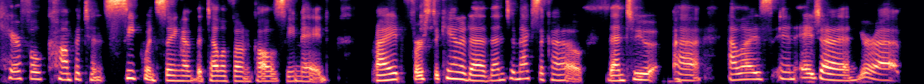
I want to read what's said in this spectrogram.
careful, competent sequencing of the telephone calls he made, right? First to Canada, then to Mexico, then to uh, allies in Asia and Europe,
